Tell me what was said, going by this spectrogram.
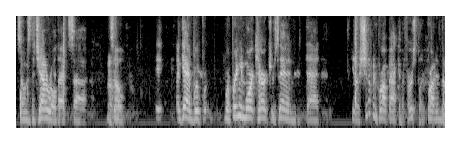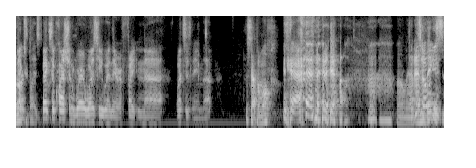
So it was the general that's uh, Mhm. so it, again we're we're bringing more characters in that you know should have been brought back in the first place, brought in the Yeah. first place. Begs the question: Where was he when they were fighting uh, what's his name though? Steppenwolf. Yeah. yeah. Oh man, He's and the biggest.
